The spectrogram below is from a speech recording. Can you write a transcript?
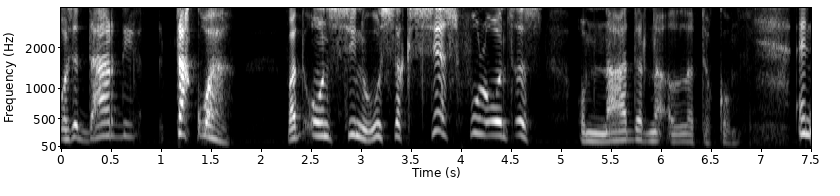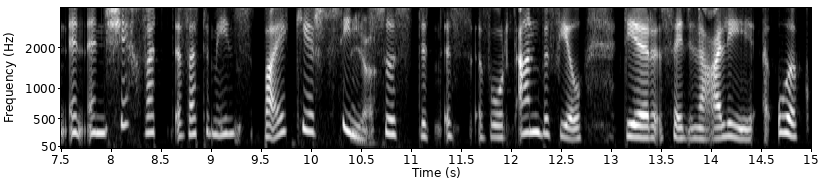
Ons het daardie takwa wat ons sien hoe suksesvol ons is om nader na Allah te kom. En en en Sheikh wat wat 'n mens baie keer sien Ja. soos dit is word aanbeveel deur Sayyidina Ali ook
